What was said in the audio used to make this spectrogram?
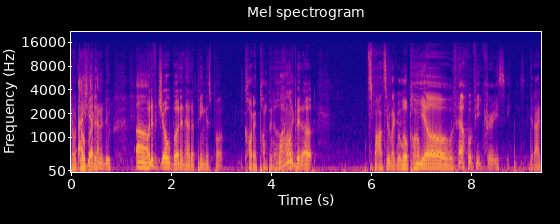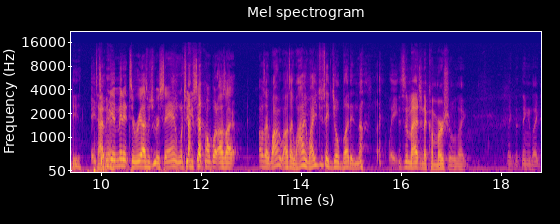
no Joe Actually, I kind of do. Um, what if Joe Budden had a penis pump? Call it pump it up. Why Pump would- it up. Sponsored like with Lil Pump. Yo, that would be crazy. A good idea. It Tap took me a minute to realize what you were saying. Until you said pump, I was like, I was like, why? I was like, why? Why did you say Joe Budden? I was like, wait. Just imagine a commercial like, like the thing like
